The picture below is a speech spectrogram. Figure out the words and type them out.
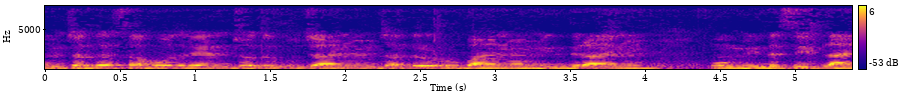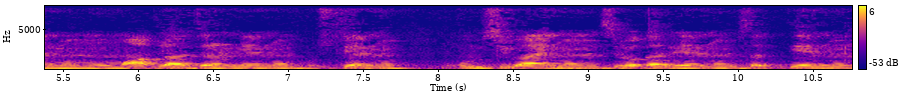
ॐ चन्द्रसहोदरयन् चतुर्भुजायन्मं चन्द्ररूपायन्मं इन्दिरायन्मं ॐ इन्दशीतलायन्मं ॐ आह्लादरण्यन्मं पुष्ट्यन्मं ॐ शिवायन्मं शिवकर्यन्मं सत्यन्मं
